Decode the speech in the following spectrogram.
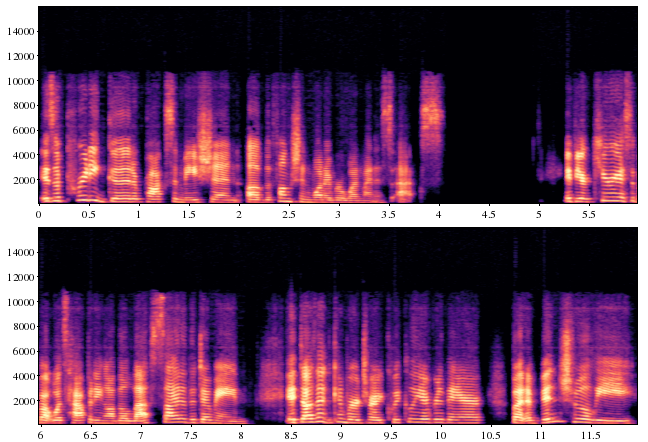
is a pretty good approximation of the function 1 over 1 minus x. If you're curious about what's happening on the left side of the domain, it doesn't converge very quickly over there, but eventually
